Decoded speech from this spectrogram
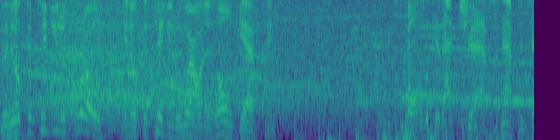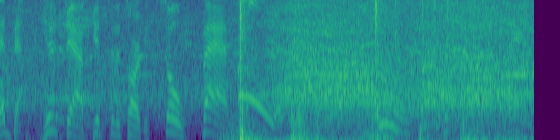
So he'll continue to throw, and he'll continue to wear on his own gas tank. Oh, look at that jab. Snapped his head back. His jab gets to the target so fast. Oh! Ooh, diving punch lands.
